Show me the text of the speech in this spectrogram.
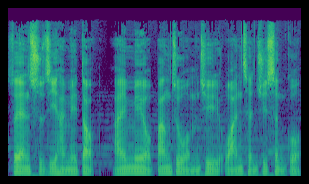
虽然时机还没到，还没有帮助我们去完成、去胜过，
